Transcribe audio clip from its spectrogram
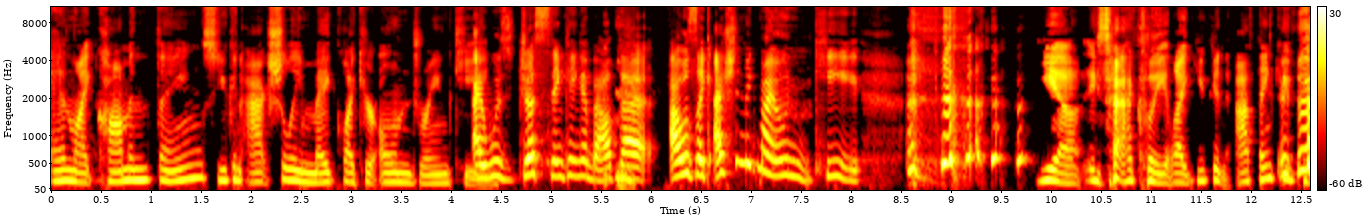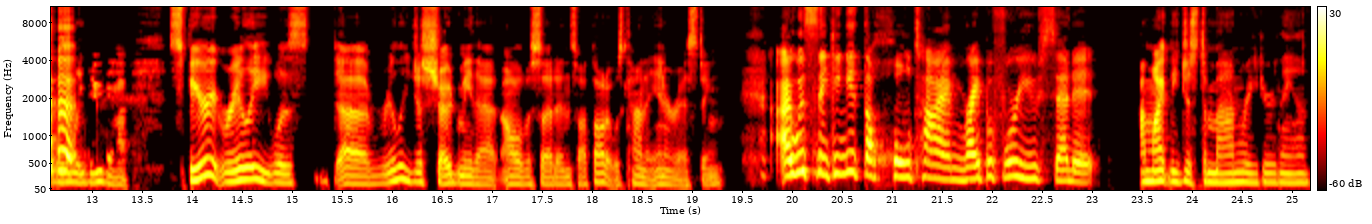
and like common things. You can actually make like your own dream key. I was just thinking about that. I was like, I should make my own key. Yeah, exactly. Like you can I think you could really do that. Spirit really was uh really just showed me that all of a sudden. So I thought it was kind of interesting. I was thinking it the whole time right before you said it. I might be just a mind reader then.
